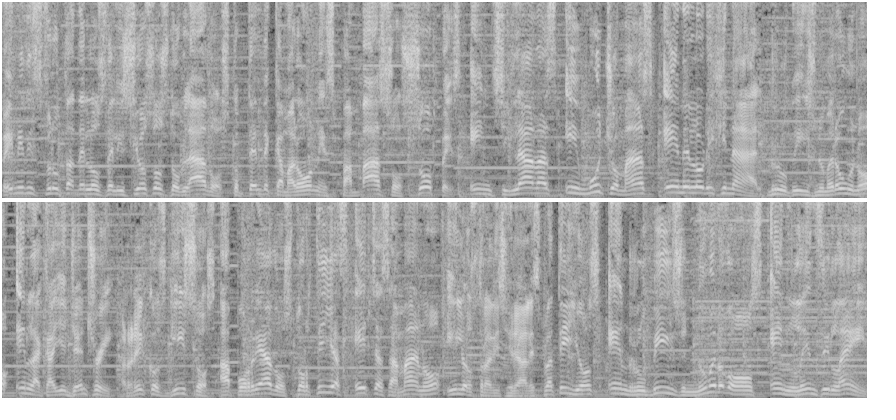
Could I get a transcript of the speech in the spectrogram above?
Ven y disfruta de los deliciosos doblados, cóctel de camarones, pambazos, sopes, enchiladas y mucho más en el original. Rubí's número uno en la calle Gentry. Ricos guisos, aporreados, tortillas hechas a mano y los tradicionales platillos en Rubí's número 2 en Lindsay Lane.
